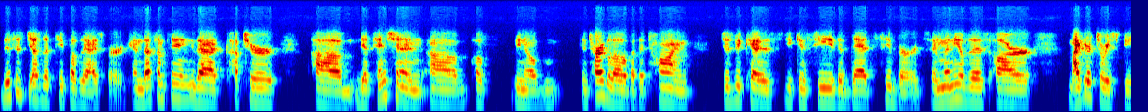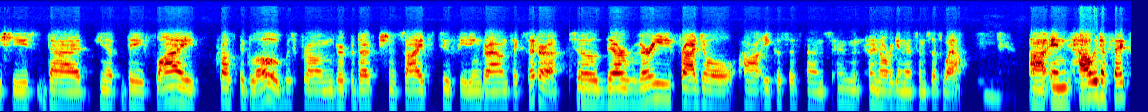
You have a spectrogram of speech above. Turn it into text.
this is just the tip of the iceberg, and that's something that capture um, the attention of, of you know the entire globe at the time, just because you can see the dead seabirds, and many of these are migratory species that you know they fly across the globe from reproduction sites to feeding grounds, etc. So they are very fragile uh, ecosystems and, and, organisms as well. Uh, and how it affects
